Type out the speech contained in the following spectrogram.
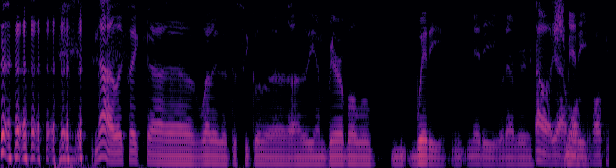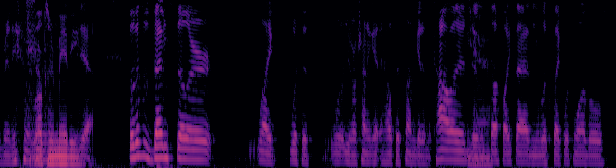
no, it looks like uh, what is it? The sequel to uh, the unbearable witty Mitty, whatever. oh yeah, Wal- Walter Mitty. Walter Mitty. yeah. So this is Ben Stiller, like with his, you know, trying to get help his son get into college and stuff like that, and it looks like it's one of those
